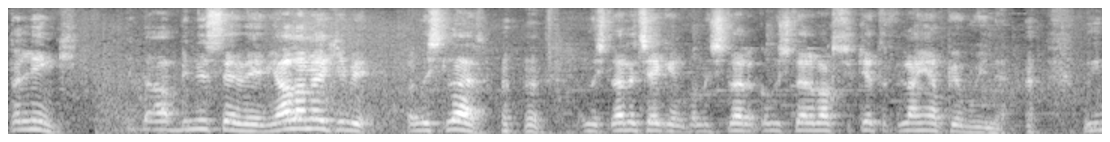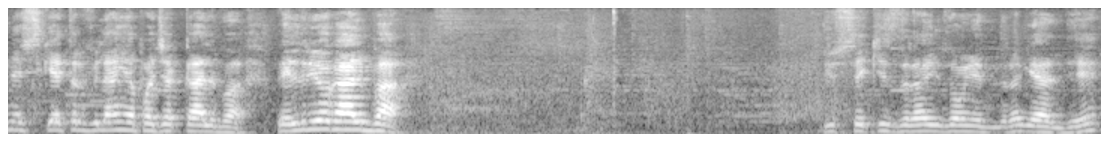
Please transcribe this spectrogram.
The link. Bir de abini seveyim. Yalama ekibi. Kılıçlar. Kılıçları çekin. Kılıçları. Kılıçları bak skater falan yapıyor bu yine. bu yine skater falan yapacak galiba. Beliriyor galiba. 108 lira 117 lira geldi.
